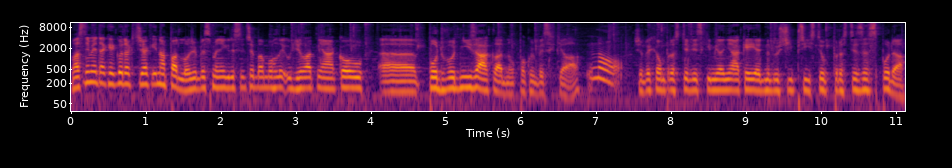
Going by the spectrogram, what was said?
Vlastně mi tak jako tak jak i napadlo, že bychom někdy si třeba mohli udělat nějakou eh, podvodní základnu, pokud bys chtěla. No, Že bychom prostě vždycky měli nějaký jednodušší přístup prostě ze spoda,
